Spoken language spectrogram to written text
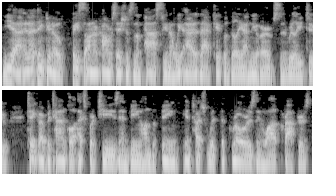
Yeah, and I think you know, based on our conversations in the past, you know, we added that capability at Nuherbs to really to take our botanical expertise and being on the being in touch with the growers and wild crafters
